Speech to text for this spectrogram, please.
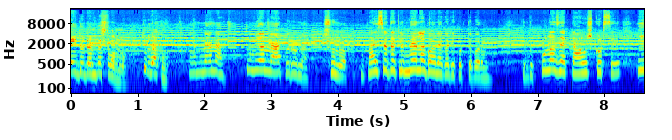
এই দুইটা আমি বেচতে পারব তুমি রাখো। না না তুমি আর না করো না। শোনো ভাইসা দেখলে মেলা গয়নাগাড়ি করতে পারব। কিন্তু পোলা যে একটা হাউস করছে এই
